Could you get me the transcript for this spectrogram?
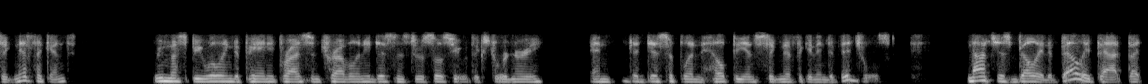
significant, we must be willing to pay any price and travel any distance to associate with extraordinary and the disciplined, healthy, and significant individuals. Not just belly to belly, Pat, but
